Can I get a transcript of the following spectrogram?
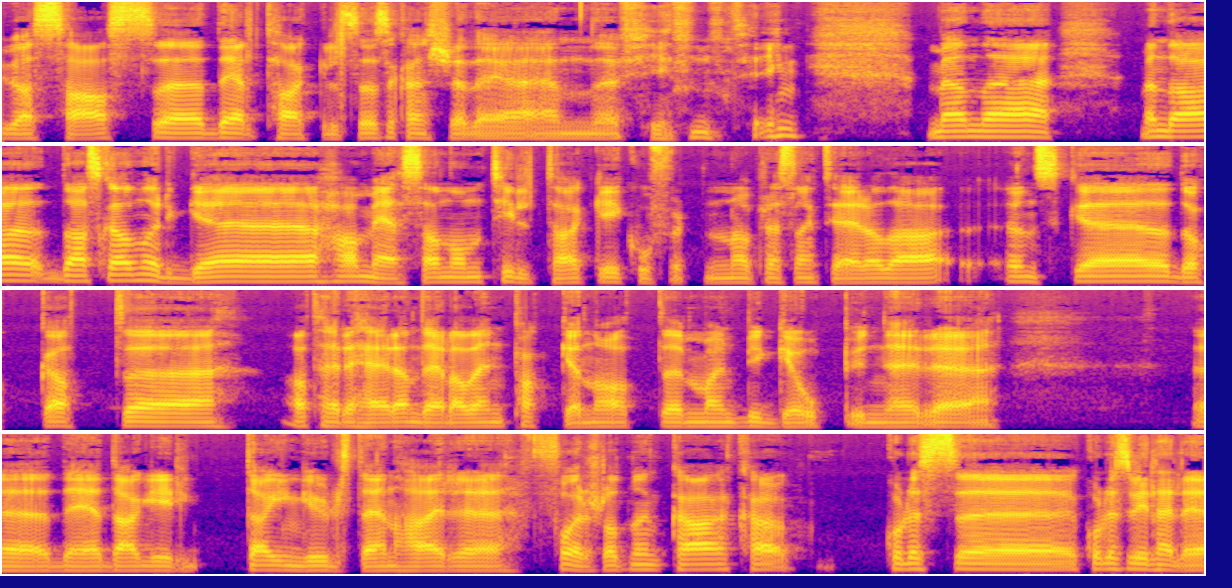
USAs uh, deltakelse, så kanskje det er en uh, fin ting. Men, men da, da, skal Norge ha med seg noen tiltak i kofferten og presentere, og da ønsker dere at, at dette er en del av den pakken, og at man bygger opp under det Dag Dag Inge Ulstein har eh, foreslått. Men hva, hva, hvordan, eh, hvordan, vil dette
